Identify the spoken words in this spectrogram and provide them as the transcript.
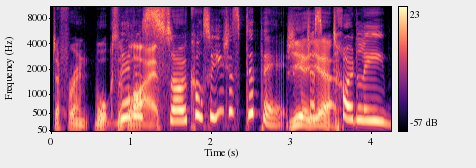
different walks That of life so cool. So you just did that. Yeah, just yeah. Totally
